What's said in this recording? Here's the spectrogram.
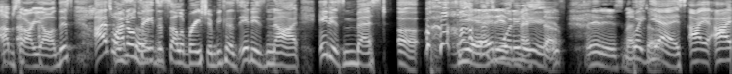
I'm sorry, y'all. This that's why I don't so- say it's a celebration because it is not. It is messed up. yeah that's it is what it messed is. up it is messed up. But up yes, I I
